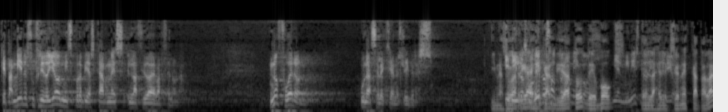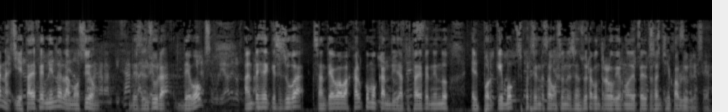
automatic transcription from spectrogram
que también he sufrido yo en mis propias carnes en la ciudad de Barcelona. No fueron unas elecciones libres. Ignacio Garriga es el candidato de Vox en las elecciones catalanas y está defendiendo la moción de censura de Vox antes de que se suba Santiago Abascal como candidato. Está defendiendo el por qué Vox presenta esa moción de censura contra el gobierno de Pedro Sánchez y Pablo Iglesias.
